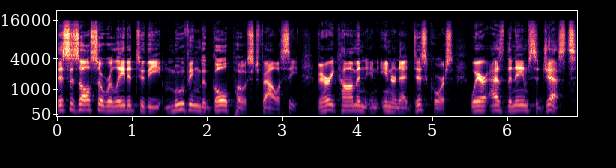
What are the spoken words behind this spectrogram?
This is also related to the moving the goalpost fallacy, very common in internet discourse, where, as the name suggests,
